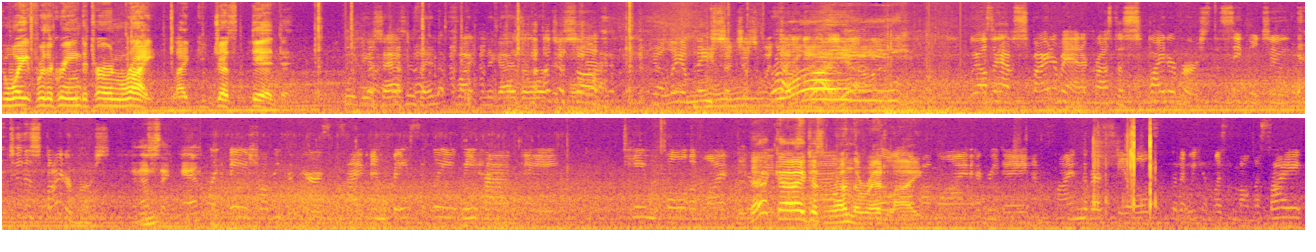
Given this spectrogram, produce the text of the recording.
to wait for the green to turn right like you just did. With the assassins, they end up fighting the guys they're I just for. saw yeah, Liam Neeson just went Right. down Right. Yeah. We also have Spider-Man Across the Spider-Verse, the sequel to Into the Spider-Verse. And that's the end. like a Shelby comparison site, and basically we have a team full of live. Did that guy just run the red light? Online every day and find the best deals so that we can list them on the site,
